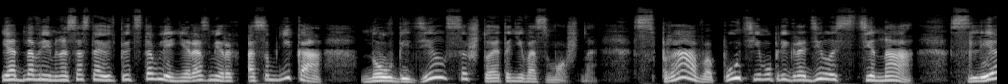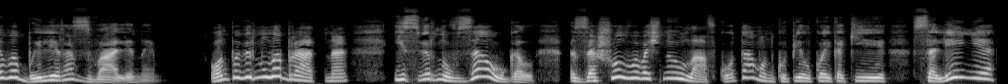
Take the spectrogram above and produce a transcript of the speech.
и одновременно составить представление о размерах особняка, но убедился, что это невозможно. Справа путь ему преградила стена, слева были развалины. Он повернул обратно и, свернув за угол, зашел в овощную лавку. Там он купил кое-какие соленья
